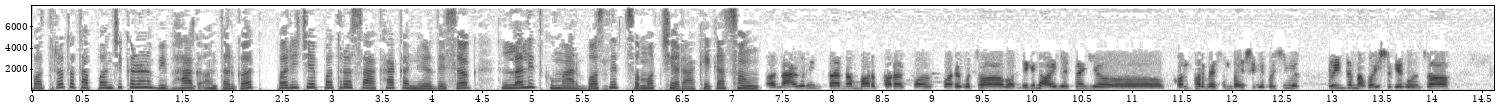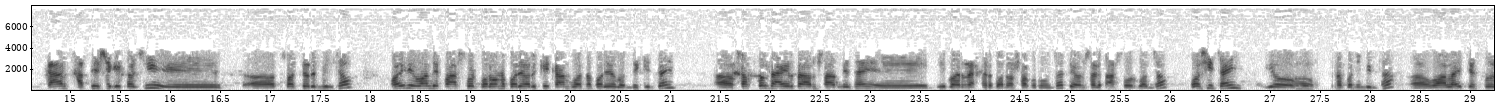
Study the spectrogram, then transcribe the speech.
पत्र तथा पञ्चीकरण विभाग अन्तर्गत परिचय पत्र शाखाका निर्देशक ललित कुमार बस्नेत समक्ष राखेका छौं। नागरिकता नम्बर फरक परेको छ भनेदेखि अहिले चाहिँ यो कन्फर्मेसन भइसकेपछि यो प्रिन्ट नभइसकेको हुन्छ। कार्ड छापिसकेपछि स्वास्थ्यहरू मिल्छ। अहिले उहाँले पासपोर्ट बनाउनु पर्यो अरू केही काम गर्नु पर्यो भनेदेखि चाहिँ सफल नागरिकता अनुसारले चाहिँ विवरण राखेर भर्न सक्नुहुन्छ त्यो अनुसारले पासपोर्ट बन्छ। पछि चाहिँ यो पनि मिल्छ। उहाँलाई त्यस्तो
